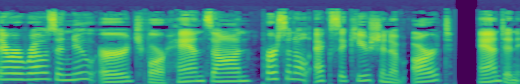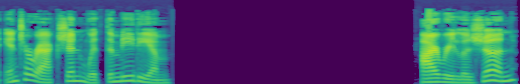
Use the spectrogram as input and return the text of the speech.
there arose a new urge for hands on, personal execution of art and an interaction with the medium. Iry LeJeune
